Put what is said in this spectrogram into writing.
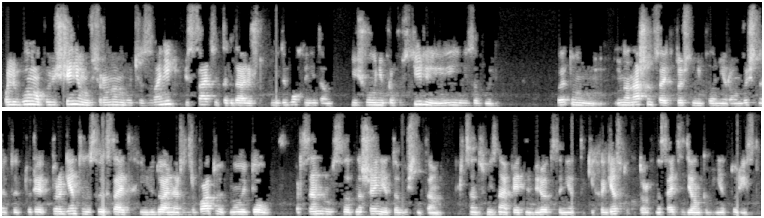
по любым оповещениям вы все равно будете звонить, писать и так далее, чтобы, не дай бог, они там ничего не пропустили и не забыли. Поэтому на нашем сайте точно не планируем. Обычно это турагенты на своих сайтах индивидуально разрабатывают, но и то процентном соотношении это обычно там процентов, не знаю, 5 наберется, нет таких агентств, у которых на сайте сделан кабинет туристов.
